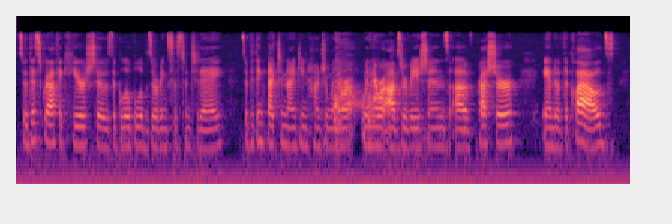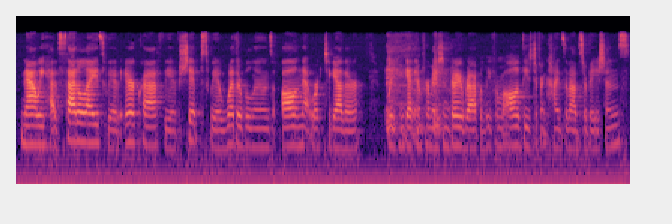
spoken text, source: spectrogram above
So this graphic here shows the global observing system today. So if you think back to 1900 when there were, when there were observations of pressure and of the clouds, now we have satellites, we have aircraft, we have ships, we have weather balloons, all networked together where you can get information very rapidly from all of these different kinds of observations.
